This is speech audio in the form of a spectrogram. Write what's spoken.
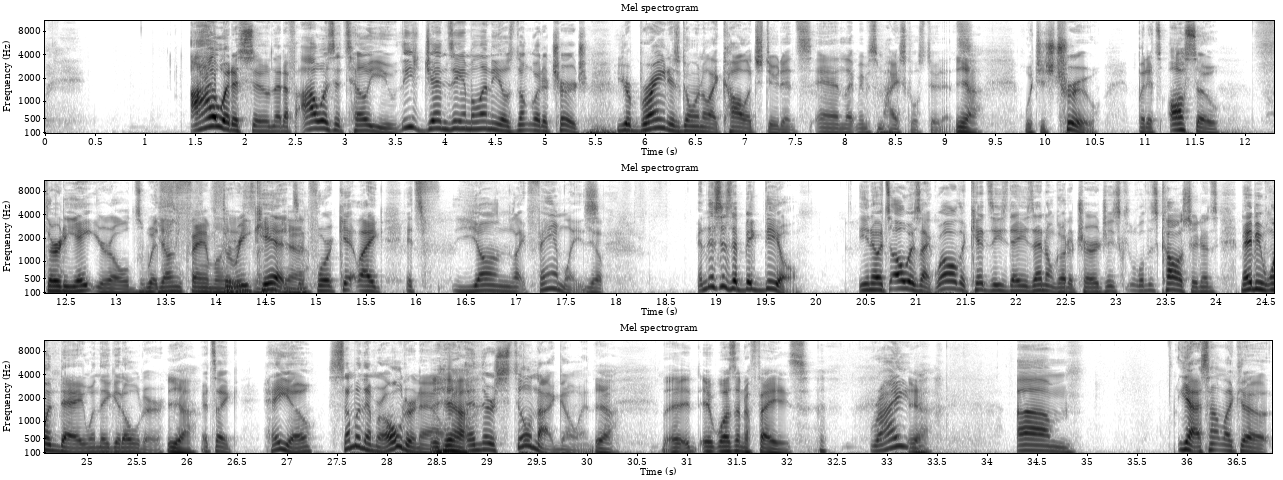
I would assume that if I was to tell you these Gen Z and millennials don't go to church, your brain is going to like college students and like maybe some high school students. Yeah. which is true, but it's also 38 year olds with Young families three and- kids yeah. and four kids. Like it's young like families. Yep. And this is a big deal. You know, it's always like, well, the kids these days they don't go to church. These, well, these college students maybe one day when they get older. Yeah. It's like, hey yo, some of them are older now, Yeah. and they're still not going. Yeah. It, it wasn't a phase. Right? Yeah. Um, yeah, it's not like a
